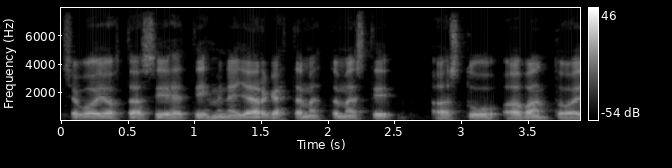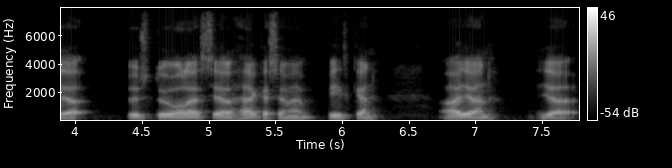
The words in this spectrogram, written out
se voi johtaa siihen, että ihminen järkähtämättömästi astuu avantoon ja pystyy olemaan siellä häkäisemään pitkän ajan ja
